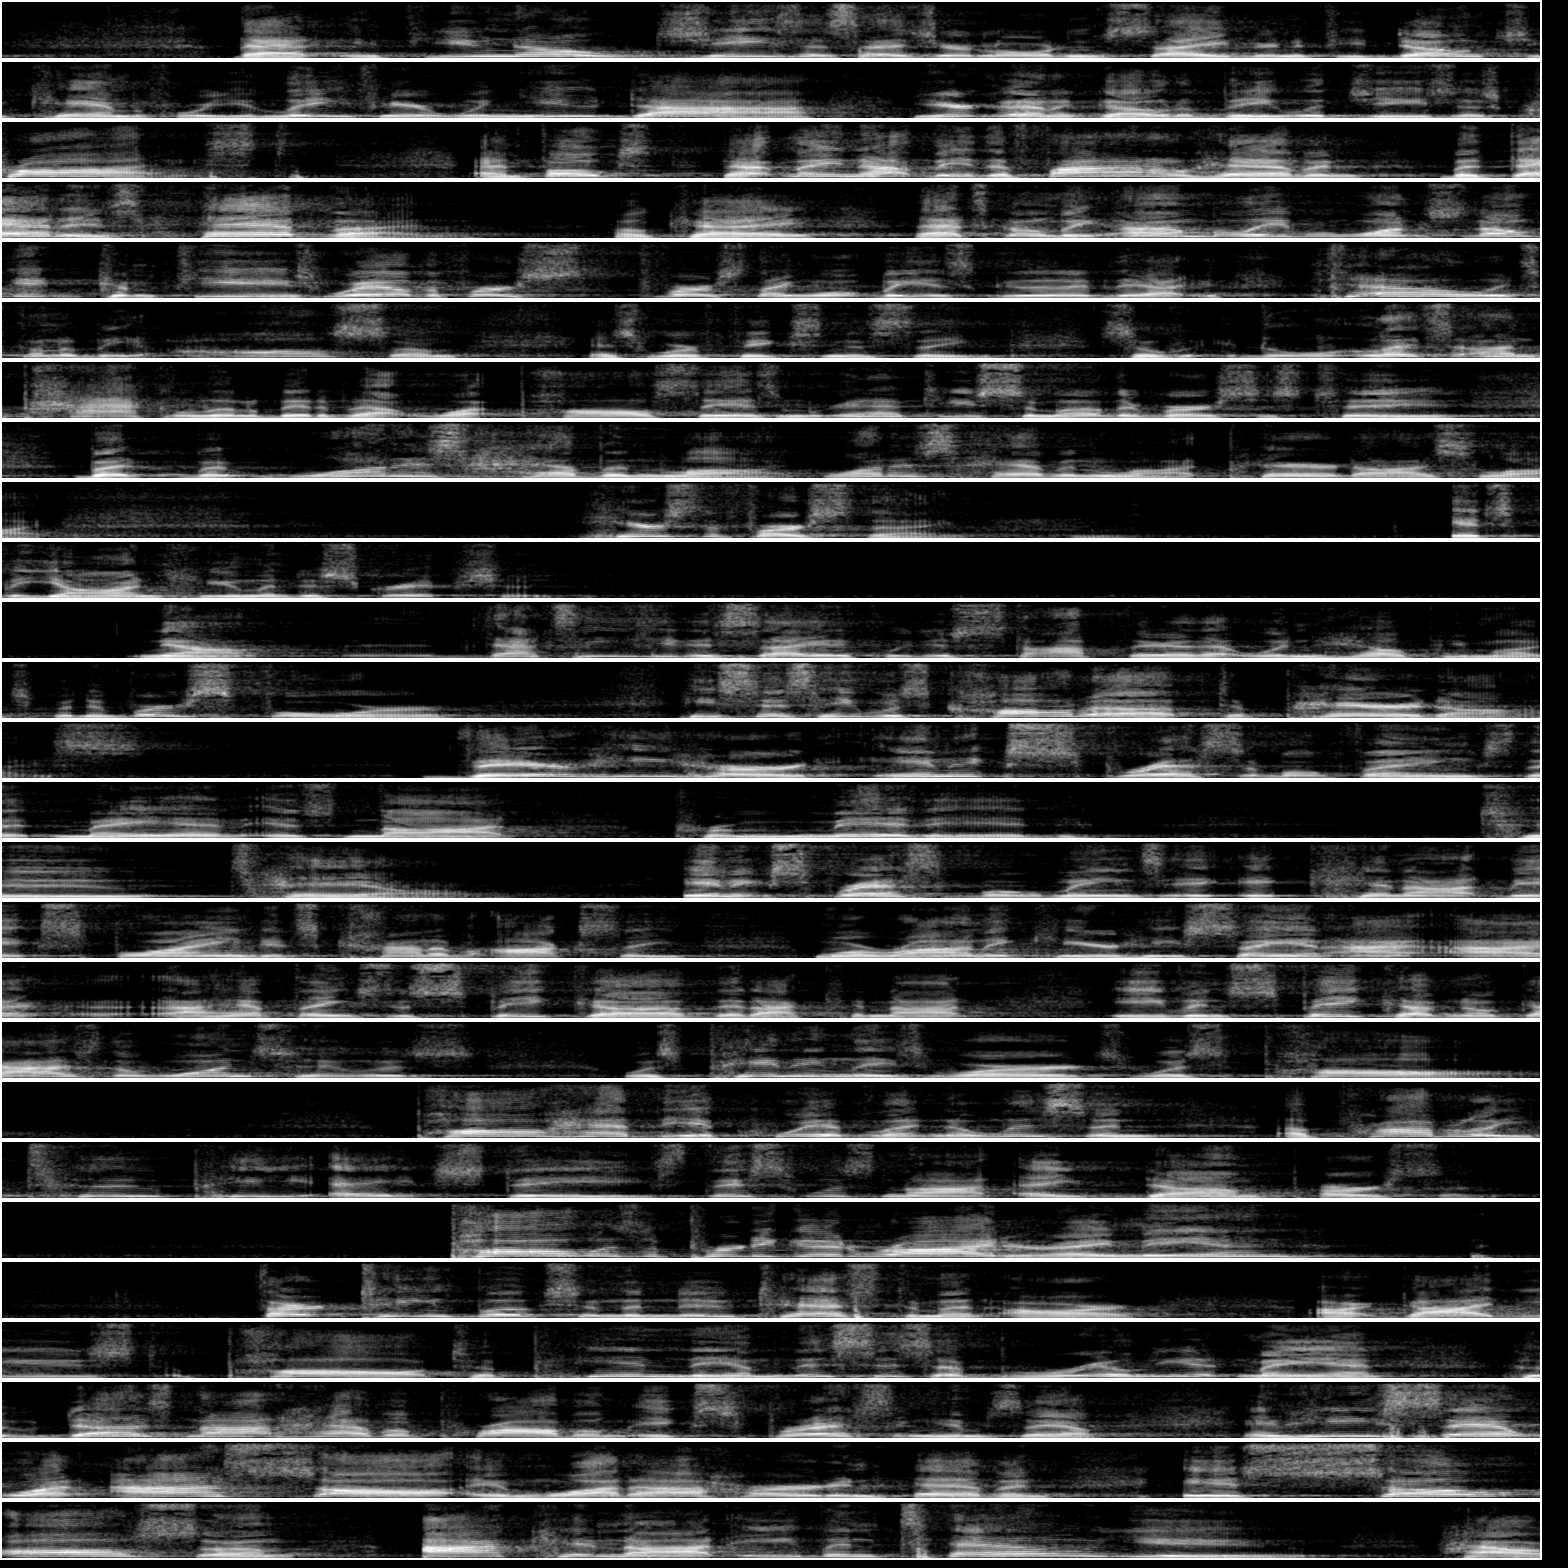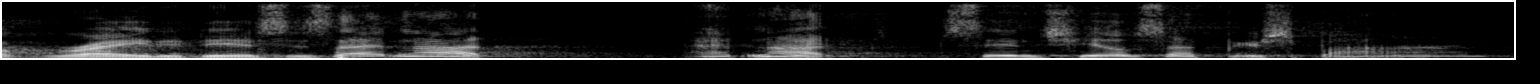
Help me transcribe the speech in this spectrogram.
that if you know Jesus as your Lord and Savior, and if you don't, you can before you leave here, when you die, you're going to go to be with Jesus Christ. And folks, that may not be the final heaven, but that is heaven. Okay? That's going to be unbelievable one. So don't get confused. Well, the first, first thing won't be as good. No, it's going to be awesome as we're fixing to see. So let's unpack a little bit about what Paul says. And we're going to have to use some other verses too. But, but what is heaven like? What is heaven like? Paradise like? Here's the first thing it's beyond human description. Now, that's easy to say. If we just stop there, that wouldn't help you much. But in verse 4, he says, He was caught up to paradise. There he heard inexpressible things that man is not permitted to tell. Inexpressible means it, it cannot be explained. It's kind of oxymoronic here. He's saying, I, I, I have things to speak of that I cannot even speak of. No, guys, the ones who was, was penning these words was Paul. Paul had the equivalent, now listen, of probably two PhDs. This was not a dumb person. Paul was a pretty good writer, amen? 13 books in the New Testament are, are, God used Paul to pen them. This is a brilliant man who does not have a problem expressing himself. And he said, What I saw and what I heard in heaven is so awesome, I cannot even tell you how great it is. Is that not, that not send chills up your spine?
